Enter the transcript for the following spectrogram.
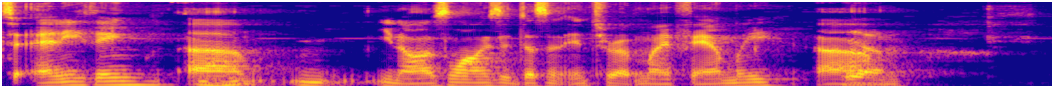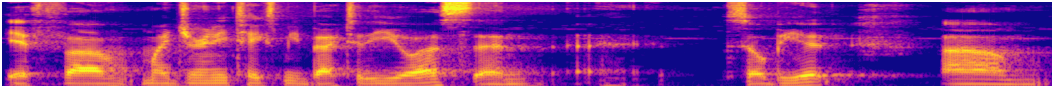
to anything, um, you know, as long as it doesn't interrupt my family. Um, If uh, my journey takes me back to the U.S., then so be it. Um,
